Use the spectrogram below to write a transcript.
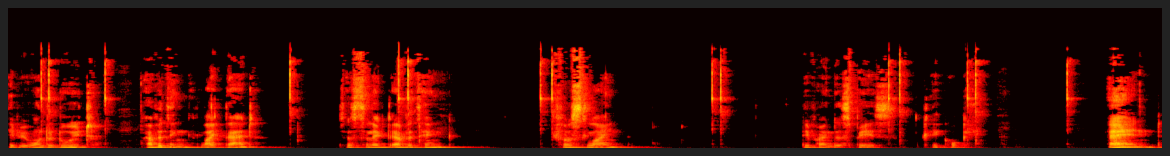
If you want to do it everything like that just select everything first line define the space click ok. And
